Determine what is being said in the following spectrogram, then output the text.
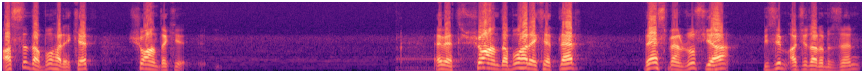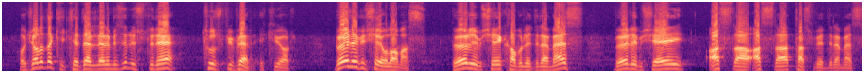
Aslında bu hareket şu andaki Evet, şu anda bu hareketler resmen Rusya bizim acılarımızın, Hocalı'daki kederlerimizin üstüne tuz biber ekiyor. Böyle bir şey olamaz. Böyle bir şey kabul edilemez. Böyle bir şey asla asla tasvip edilemez.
